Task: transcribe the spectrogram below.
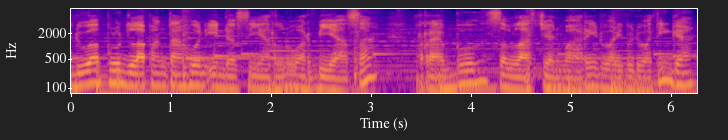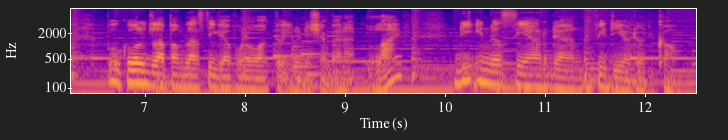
28 tahun Indosiar luar biasa Rabu 11 Januari 2023 pukul 18.30 waktu Indonesia Barat live di Indosiar dan video.com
